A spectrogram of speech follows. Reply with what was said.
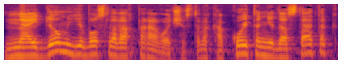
Найдем в его словах пророчества какой-то недостаток,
